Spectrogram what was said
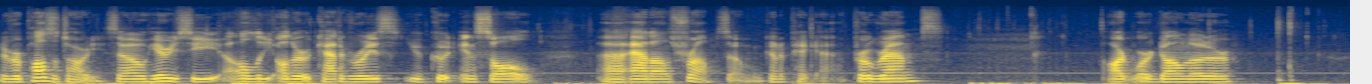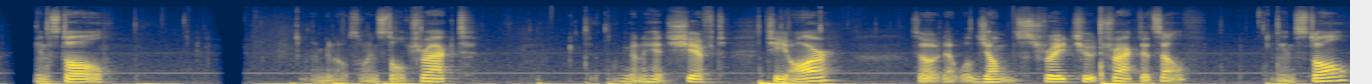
the repository. So here you see all the other categories you could install uh, add-ons from. So I'm gonna pick uh, programs artwork downloader install I'm gonna also install Trakt. I'm gonna hit Shift TR. So that will jump straight to Trakt itself. Install.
